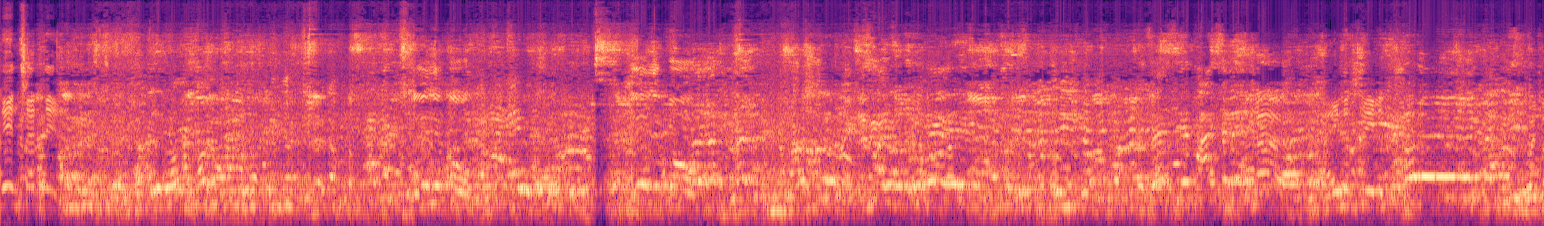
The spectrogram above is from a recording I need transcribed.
দিন স্যার দিন Thank you. ওই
